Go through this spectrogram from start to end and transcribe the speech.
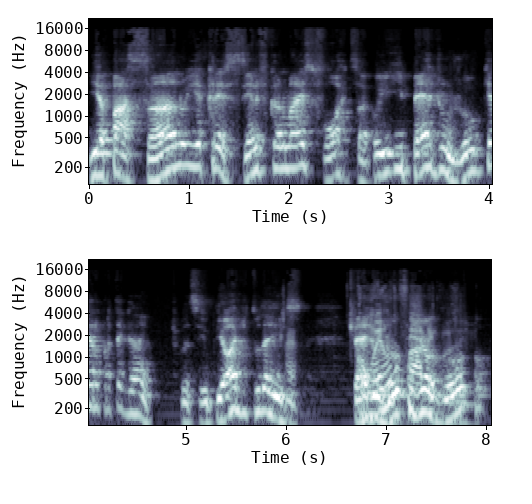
ia passando, ia crescendo e ficando mais forte, sacou? E, e perde um jogo que era para ter ganho. Tipo assim, o pior de tudo é isso. Perde Com o um jogo que jogou inclusive.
